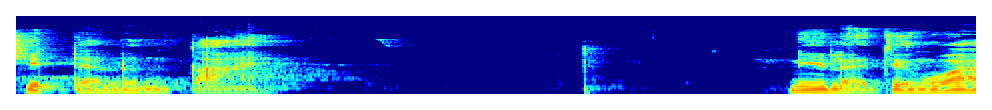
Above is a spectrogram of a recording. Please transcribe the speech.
คิดแต่เรื่องตาย นี่แหละจึงว่า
